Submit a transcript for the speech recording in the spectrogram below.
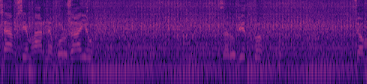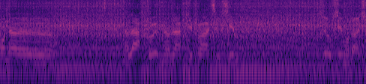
Все, всім гарних урожаїв. Заробітку. В цьому не, нелегко, праці всім. Все, всім удачі.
